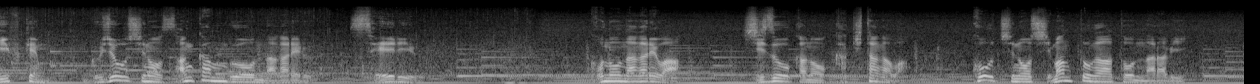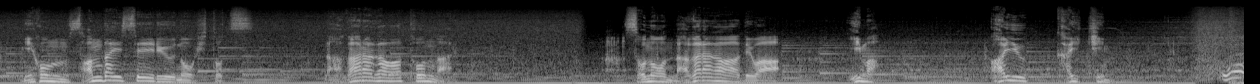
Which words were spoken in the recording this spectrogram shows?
岐阜県郡上市の山間部を流れる清流。この流れは静岡の柿田川高知の四万十川と並び日本三大清流の一つ長良川となる。その長良川では今鮎解禁。お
